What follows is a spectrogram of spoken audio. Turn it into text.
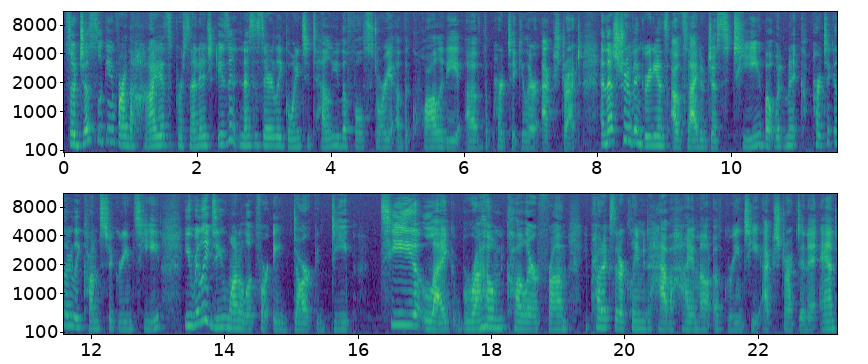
So just looking for the highest percentage isn't necessarily going to tell you the full story of the quality of the particular extract. And that's true of ingredients outside of just tea, but when it particularly comes to green tea, you really do want to look for a dark, deep tea-like brown color from products that are claiming to have a high amount of green tea extract in it. And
